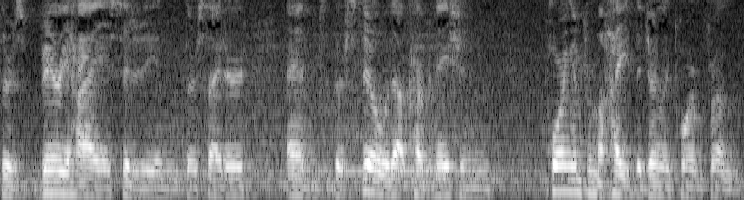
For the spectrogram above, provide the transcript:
there's very high acidity in their cider, and they're still without carbonation. Pouring them from a height, they generally pour them from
